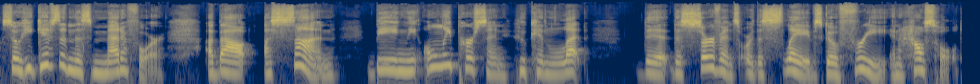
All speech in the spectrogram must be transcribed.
So he gives them this metaphor about a son being the only person who can let the, the servants or the slaves go free in a household.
